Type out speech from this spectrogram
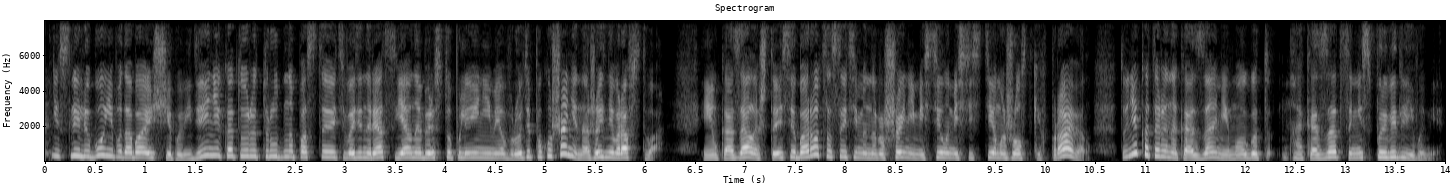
отнесли любое неподобающее поведение, которое трудно поставить в один ряд с явными преступлениями, вроде покушения на жизнь и воровства. Им казалось, что если бороться с этими нарушениями силами системы жестких правил, то некоторые наказания могут оказаться несправедливыми.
